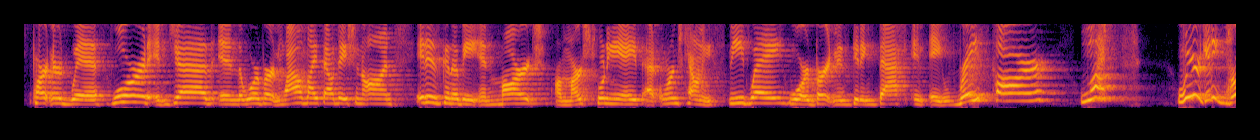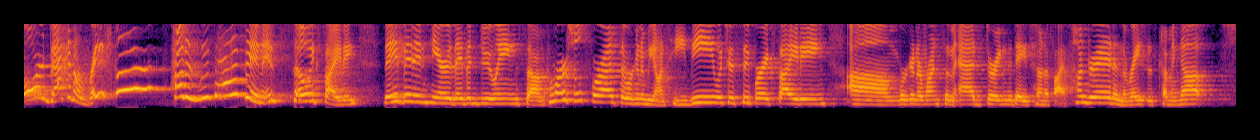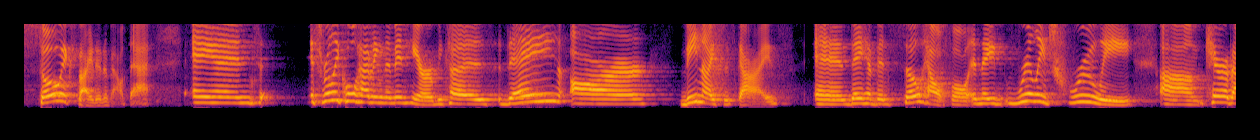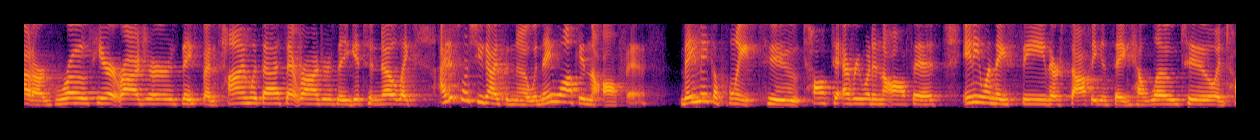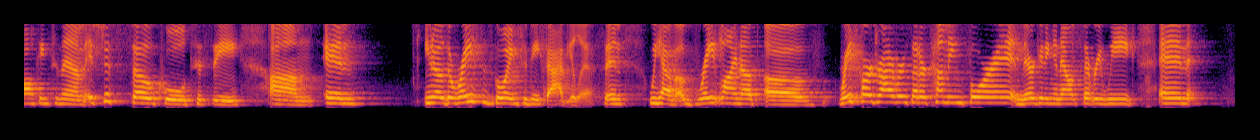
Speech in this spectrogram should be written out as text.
partnered with Ward and Jeb and the Ward Burton Wildlife Foundation on. It is going to be in March, on March 28th at Orange County Speedway. Ward Burton is getting back in a race car. What? We're getting Ward back in a race car? How does this happen? It's so exciting. They've been in here, they've been doing some commercials for us. So we're gonna be on TV, which is super exciting. Um, we're gonna run some ads during the Daytona 500 and the race is coming up. So excited about that. And it's really cool having them in here because they are the nicest guys and they have been so helpful and they really truly um, care about our growth here at Rogers. They spend time with us at Rogers. They get to know, like, I just want you guys to know when they walk in the office, they make a point to talk to everyone in the office. Anyone they see, they're stopping and saying hello to and talking to them. It's just so cool to see. Um, and, you know, the race is going to be fabulous. And we have a great lineup of race car drivers that are coming for it, and they're getting announced every week. And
